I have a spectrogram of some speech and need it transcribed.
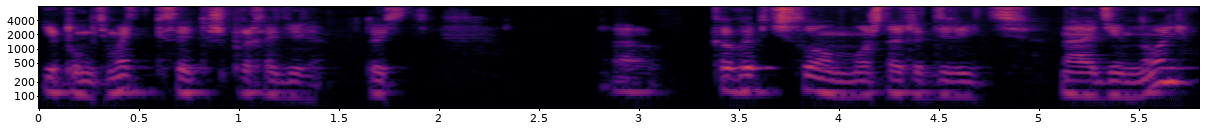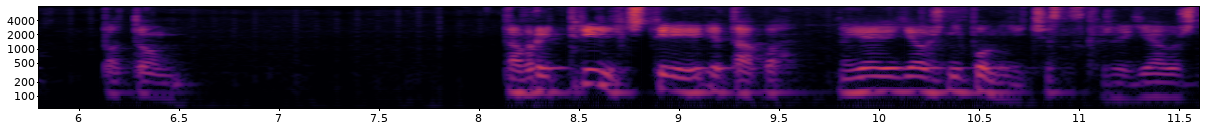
И по математике, кстати, тоже проходили. То есть э, какое-то число можно разделить на 1.0, потом там вроде три или четыре этапа. Но я, я уже не помню, честно скажу. Я уже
